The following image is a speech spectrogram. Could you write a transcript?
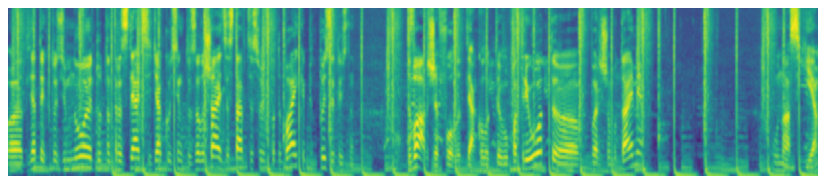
е, для тих, хто зі мною тут на трансляції. Дякую всім, хто залишається. Ставте свої вподобайки, підписуйтесь на два вже фоли для колективу Патріот е, в першому таймі. У нас є.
